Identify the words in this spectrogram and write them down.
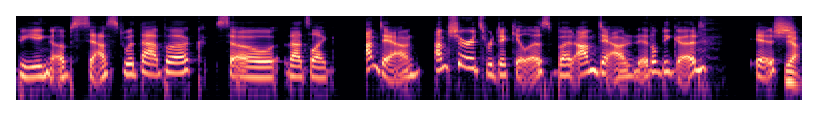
being obsessed with that book. So that's like, I'm down. I'm sure it's ridiculous, but I'm down. It'll be good ish. Yeah.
